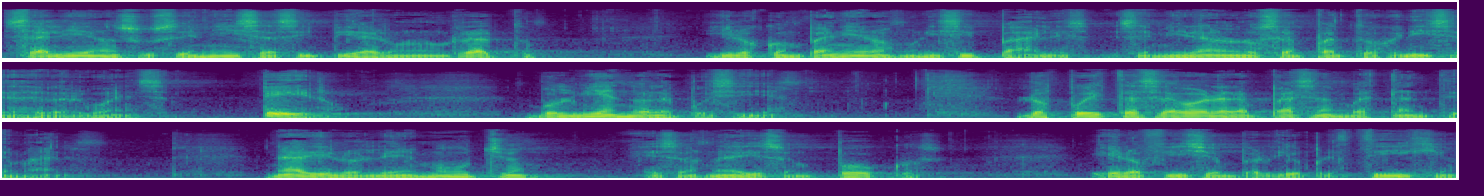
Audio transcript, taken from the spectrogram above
Salieron sus cenizas y piaron un rato y los compañeros municipales se miraron los zapatos grises de vergüenza. Pero, volviendo a la poesía, los poetas ahora la pasan bastante mal. Nadie los lee mucho, esos nadie son pocos, el oficio perdió prestigio.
